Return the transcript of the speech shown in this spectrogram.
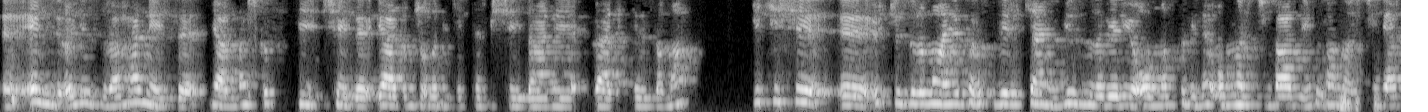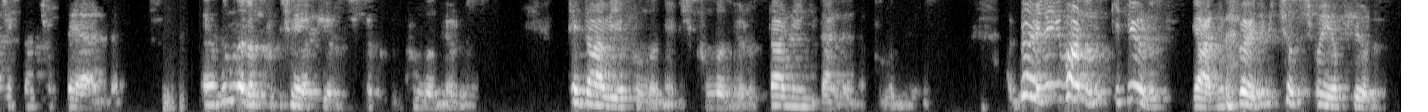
e, 50 lira, 100 lira her neyse yani başka bir şeyde yardımcı olabilecekleri bir şey derneğe verdikleri zaman bir kişi e, 300 lira muayene parası verirken 100 lira veriyor olması bile onlar için bazı insanlar için gerçekten çok değerli. E, bunlara şey yapıyoruz işte kullanıyoruz. Tedaviye kullanıyoruz, kullanıyoruz. Derneğin giderlerine kullanıyoruz. Böyle yuvarlanıp gidiyoruz. Yani böyle bir çalışma yapıyoruz.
